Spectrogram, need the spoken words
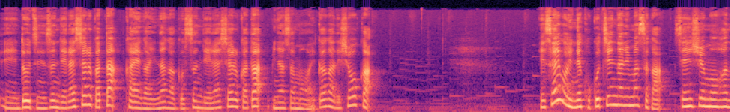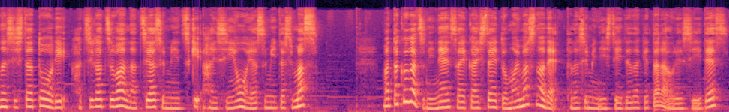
えー、ドイツに住んでいらっしゃる方海外に長く住んでいらっしゃる方皆様はいかがでしょうか？え最後にね告知になりますが先週もお話しした通り8月は夏休みにつき配信をお休みいたしますまた9月にね、再開したいと思いますので、楽しみにしていただけたら嬉しいです。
